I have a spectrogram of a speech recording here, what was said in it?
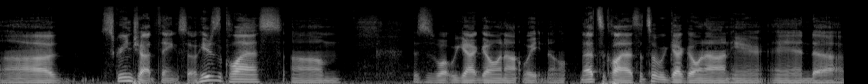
uh, screenshot thing. So here's the class. Um, this is what we got going on. Wait, no, that's the class. That's what we got going on here, and uh,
